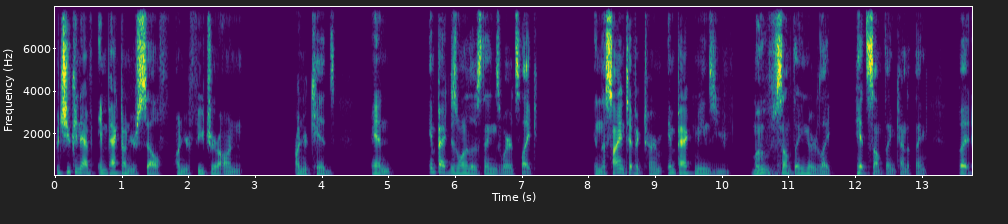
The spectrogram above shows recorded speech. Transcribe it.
but you can have impact on yourself, on your future, on on your kids. And impact is one of those things where it's like in the scientific term, impact means you move something or like hit something kind of thing. But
